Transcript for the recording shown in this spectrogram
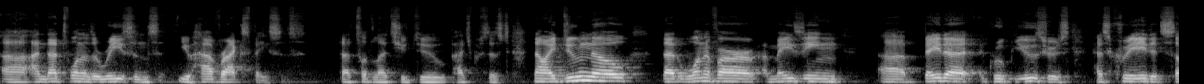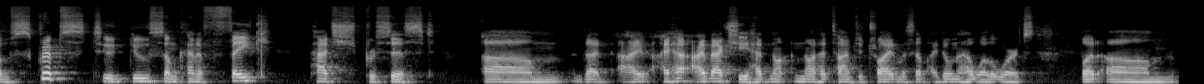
Uh, and that's one of the reasons you have rack spaces. That's what lets you do patch persist. Now, I do know that one of our amazing uh, beta group users has created some scripts to do some kind of fake patch persist um, that I, I have actually had not, not had time to try it myself. I don't know how well it works but um,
